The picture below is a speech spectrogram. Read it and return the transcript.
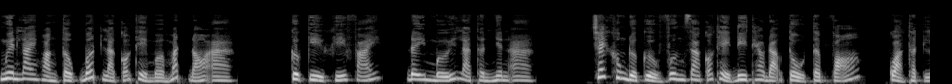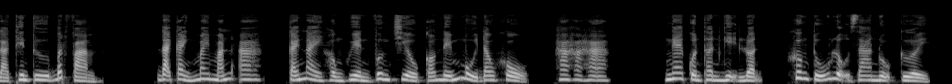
Nguyên lai hoàng tộc bớt là có thể mở mắt đó a. Cực kỳ khí phái, đây mới là thần nhân a. Trách không được cửu vương gia có thể đi theo đạo tổ tập võ, quả thật là thiên tư bất phàm. Đại cảnh may mắn a, cái này hồng huyền vương triều có nếm mùi đau khổ, ha ha ha. Nghe quần thần nghị luận, khương tú lộ ra nụ cười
